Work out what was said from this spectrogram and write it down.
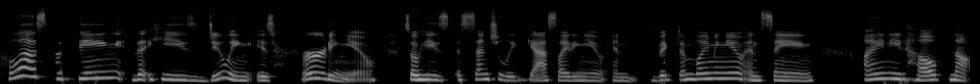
Plus, the thing that he's doing is hurting you. So he's essentially gaslighting you and victim blaming you and saying, I need help not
